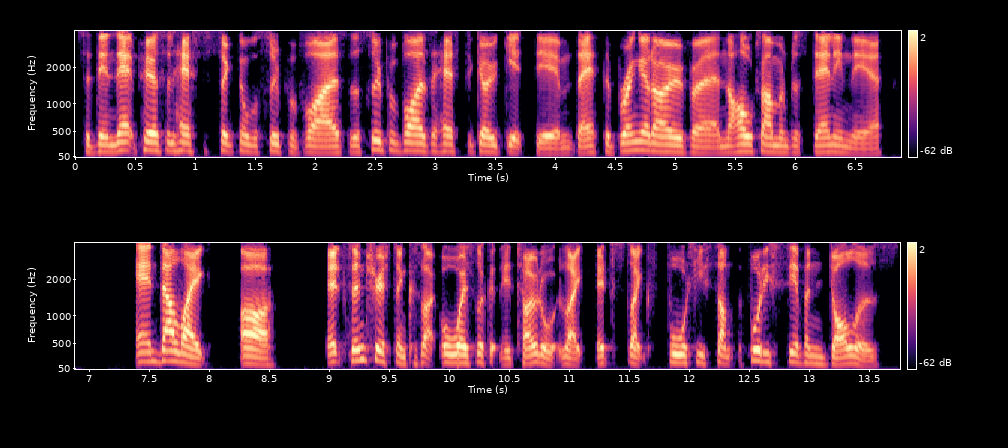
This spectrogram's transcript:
So then that person has to signal the supervisor. The supervisor has to go get them. They have to bring it over. And the whole time I'm just standing there. And they're like, oh, it's interesting because I always look at their total. Like, it's like 40 something, $47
